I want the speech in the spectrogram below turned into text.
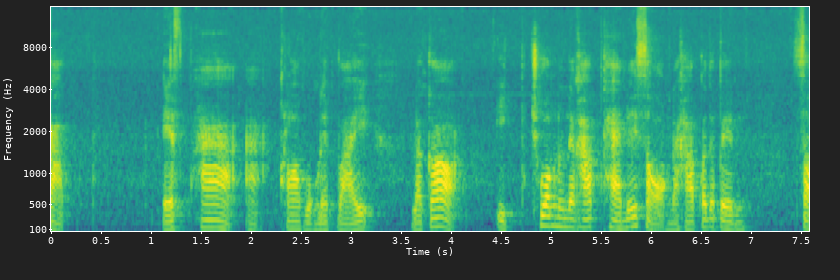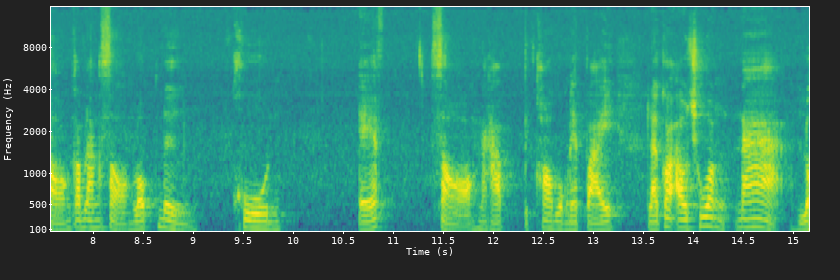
กับ f5 อะครอบวงเล็บไว้ แล้วก็อีกช่วงหนึ่งนะครับ แทนด้วย 2 นะครับ ก็จะเป็น 2กำลัง2ลบ1คูณ f 2นะครับปิดครอบวงเล็บไว้ แล้วก็เอาช่วงหน้าล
